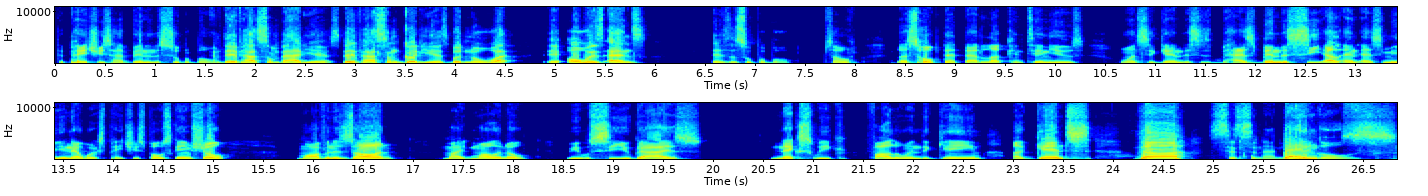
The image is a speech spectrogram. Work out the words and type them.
The Patriots have been in the Super Bowl. and they've had some bad years they've had some good years but know what it always ends is the super bowl So let's hope that that luck continues. Once again, this is has been the CLNS Media Network's Patriots post game show. Marvin is on, Mike Molyneux. We will see you guys next week following the game against the cincinnati Bengals.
